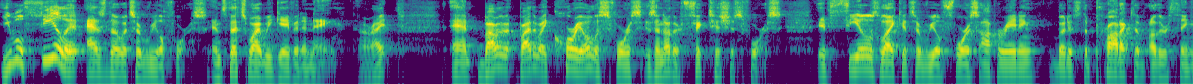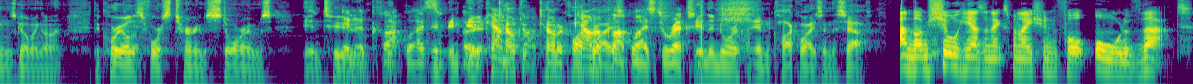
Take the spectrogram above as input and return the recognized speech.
you will feel it as though it's a real force and so that's why we gave it a name all right and by, by, the way, Coriolis force is another fictitious force. It feels like it's a real force operating, but it's the product of other things going on. The Coriolis force turns storms into in a clockwise in, in, in a counter, counterclockwise, counterclockwise direction in the north and clockwise in the south. And I'm sure he has an explanation for all of that.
